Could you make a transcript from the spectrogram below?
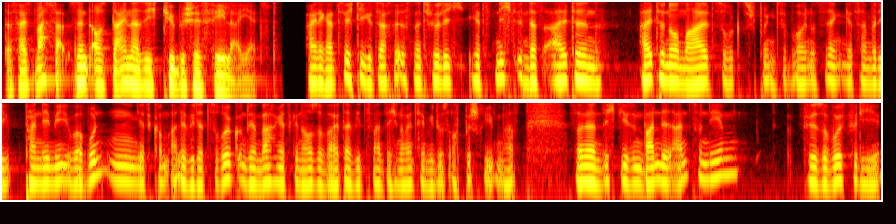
Das heißt, was sind aus deiner Sicht typische Fehler jetzt? Eine ganz wichtige Sache ist natürlich, jetzt nicht in das alte alte Normal zurückspringen zu wollen und zu denken, jetzt haben wir die Pandemie überwunden, jetzt kommen alle wieder zurück und wir machen jetzt genauso weiter wie 2019, wie du es auch beschrieben hast, sondern sich diesem Wandel anzunehmen, für sowohl für die,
